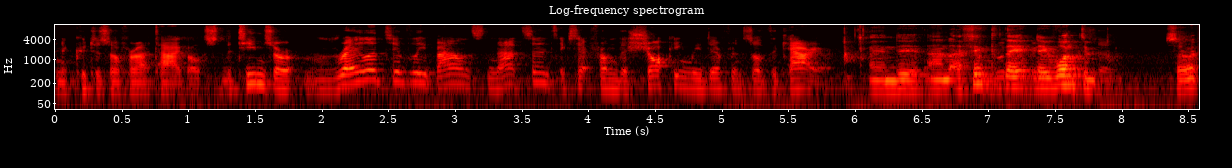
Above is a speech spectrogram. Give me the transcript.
and a Kutuzov for Atago. So the teams are relatively balanced in that sense, except from the shockingly difference of the carrier. Indeed, and I think they, they want to. Sorry?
